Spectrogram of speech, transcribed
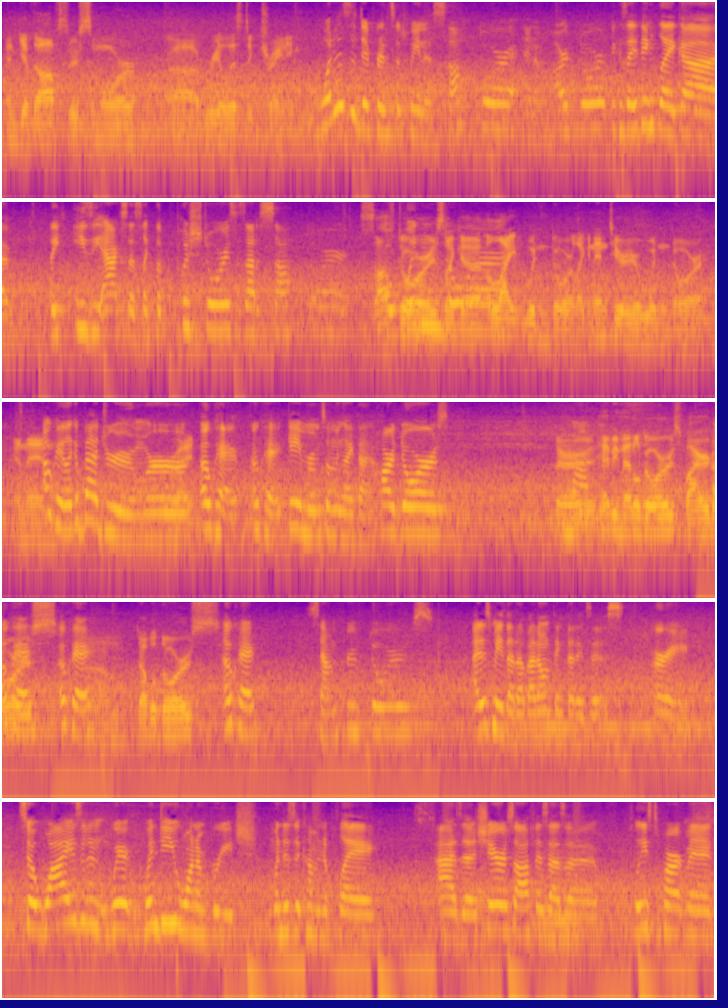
and give the officers some more uh, realistic training. What is the difference between a soft door and a hard door? Because I think like uh, like easy access, like the push doors, is that a soft door? Soft a door is door? like a, a, light wooden door, like an interior wooden door. And then Okay, like a bedroom or right. okay, okay, game room, something like that. Hard doors. They're heavy metal doors, fire doors. Okay. okay. Um, double doors. Okay. Soundproof doors. I just made that up. I don't think that exists. All right. So why is it in where when do you want to breach? When does it come into play as a sheriff's office, as a police department?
